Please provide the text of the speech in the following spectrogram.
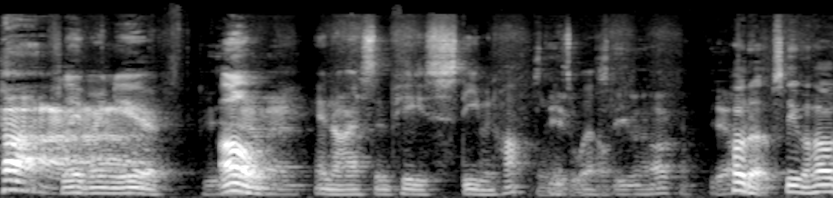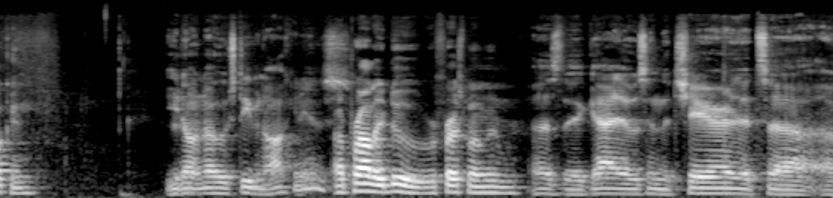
ha! Flavor in the air. Yeah, Oh, man. and rest in peace, Stephen Hawking as well. Stephen Hawking. Yeah. Hold up, Stephen Hawking. You don't know who Stephen Hawking is? I probably do. Refresh my memory. As the guy that was in the chair that's uh, uh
